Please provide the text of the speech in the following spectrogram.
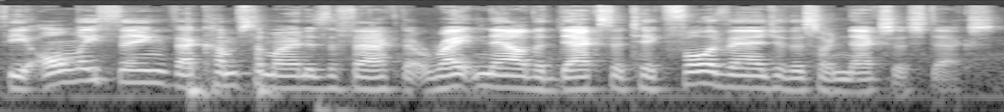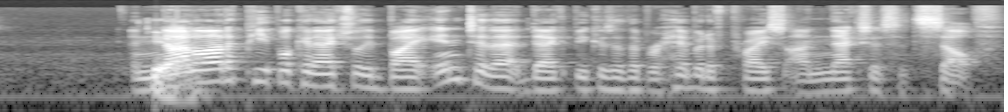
the only thing that comes to mind is the fact that right now the decks that take full advantage of this are Nexus decks. And Yeah. not a lot of people can actually buy into that deck because of the prohibitive price on Nexus itself.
